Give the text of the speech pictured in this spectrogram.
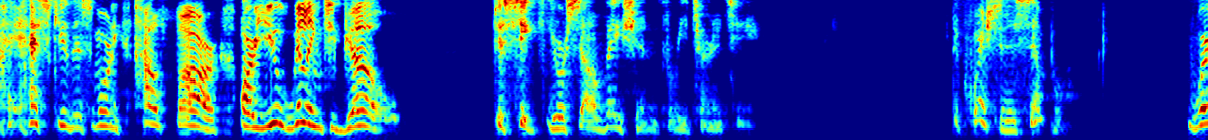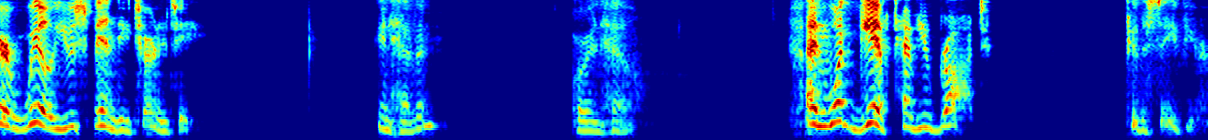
I ask you this morning, how far are you willing to go to seek your salvation for eternity? The question is simple Where will you spend eternity? In heaven or in hell? And what gift have you brought to the Savior?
